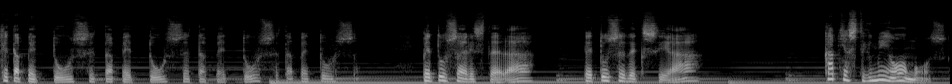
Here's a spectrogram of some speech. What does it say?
και τα πετούσε, τα πετούσε, τα πετούσε, τα πετούσε. Πετούσε αριστερά, πετούσε δεξιά. Κάποια στιγμή όμως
